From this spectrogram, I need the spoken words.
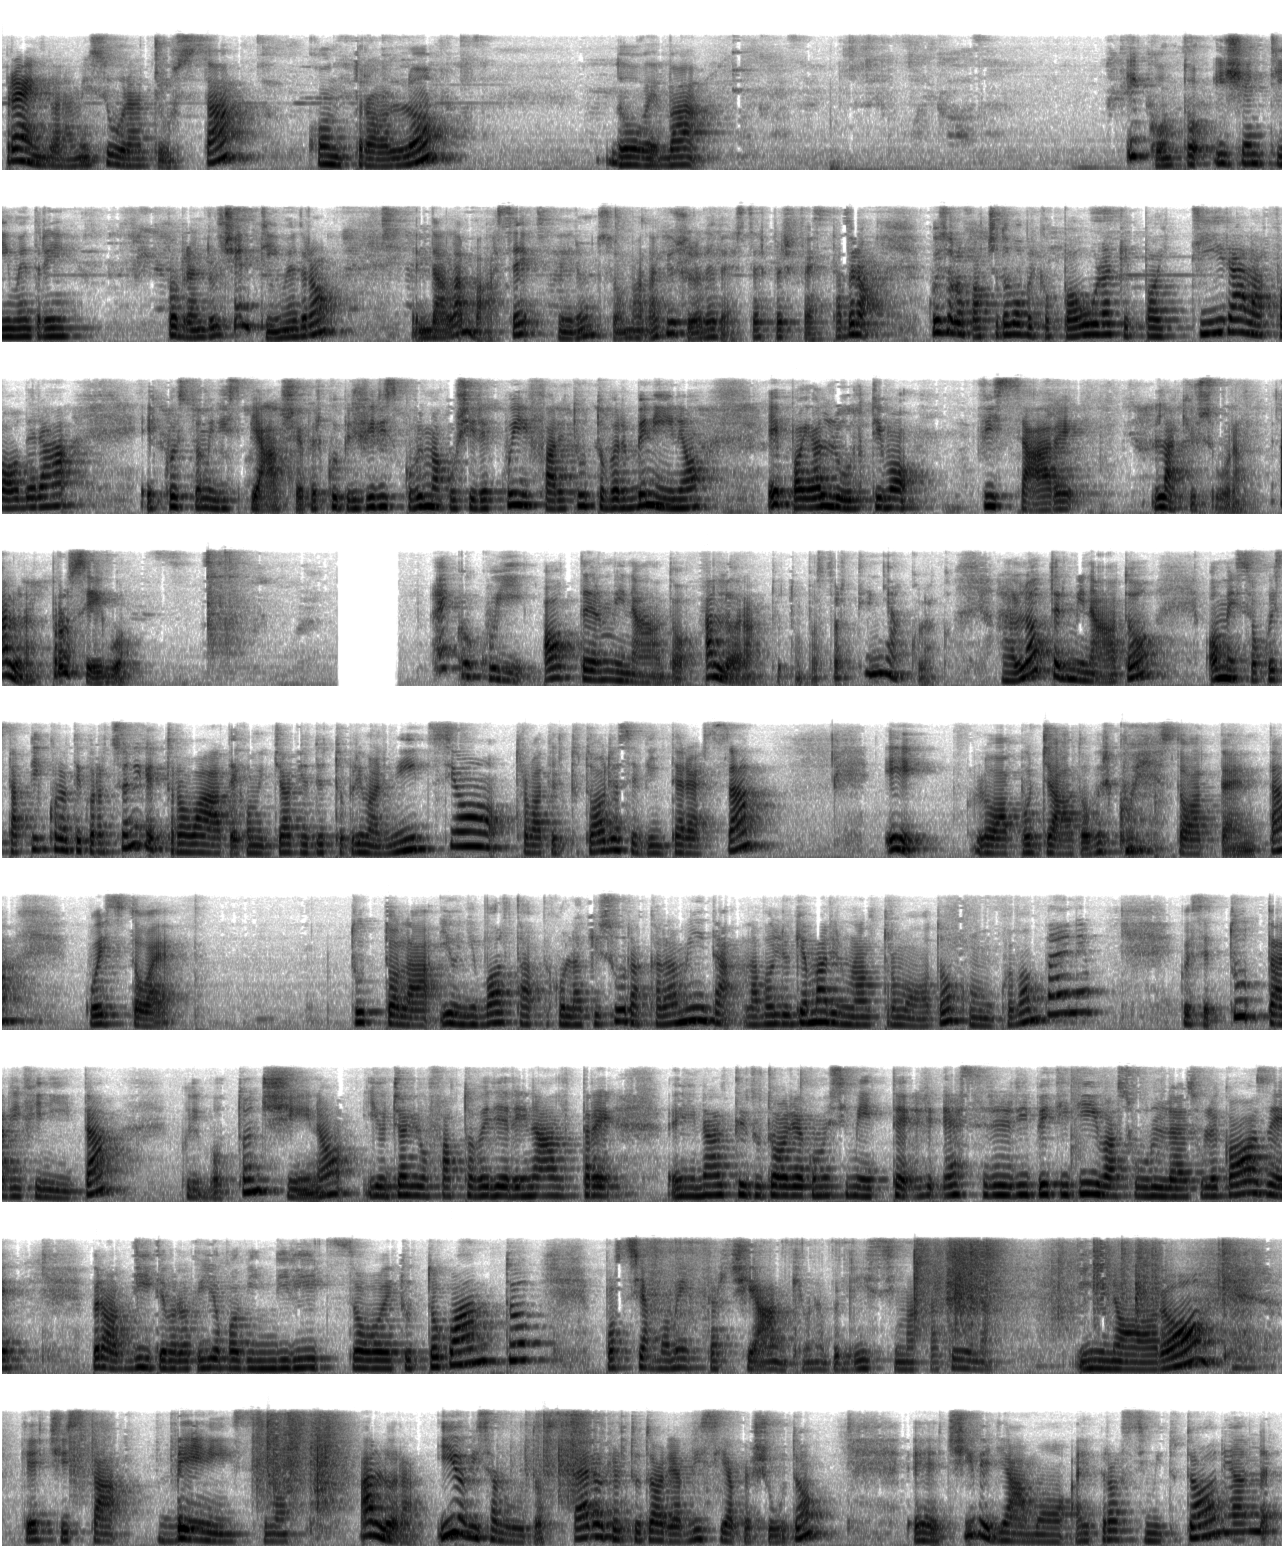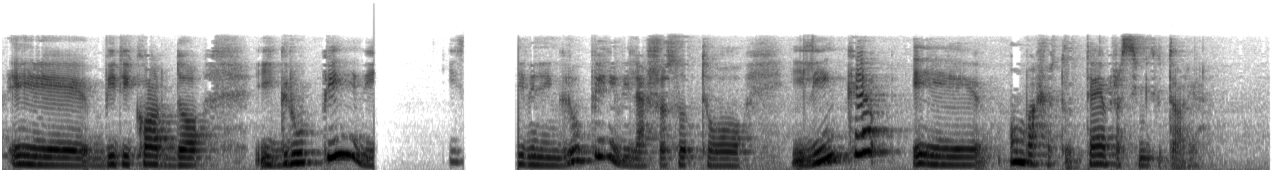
prendo la misura giusta controllo dove va e conto i centimetri. Poi prendo il centimetro dalla base vedo insomma la chiusura deve essere perfetta. Però questo lo faccio dopo perché ho paura che poi tira la fodera e questo mi dispiace per cui preferisco prima cucire qui fare tutto per benino e poi all'ultimo fissare la chiusura. Allora proseguo. Ecco qui ho terminato. Allora tutto un po' stortignacolo ecco. allora l'ho terminato ho messo questa piccola decorazione che trovate come già vi ho detto prima all'inizio trovate il tutorial se vi interessa e l'ho appoggiato per cui sto attenta. Questo è tutto la io ogni volta con la chiusura a calamita la voglio chiamare in un altro modo comunque va bene. Questa è tutta rifinita qui il bottoncino. Io già vi ho fatto vedere in altre in altri tutorial come si mette essere ripetitiva sul, sulle cose però ditemelo che io poi vi indirizzo e tutto quanto. Possiamo metterci anche una bellissima catena in oro che, che ci sta benissimo. Allora io vi saluto spero che il tutorial vi sia piaciuto. Eh, ci vediamo ai prossimi tutorial e vi ricordo i gruppi vi iscrivetevi nei gruppi vi lascio sotto i link e un bacio a tutte ai prossimi tutorial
